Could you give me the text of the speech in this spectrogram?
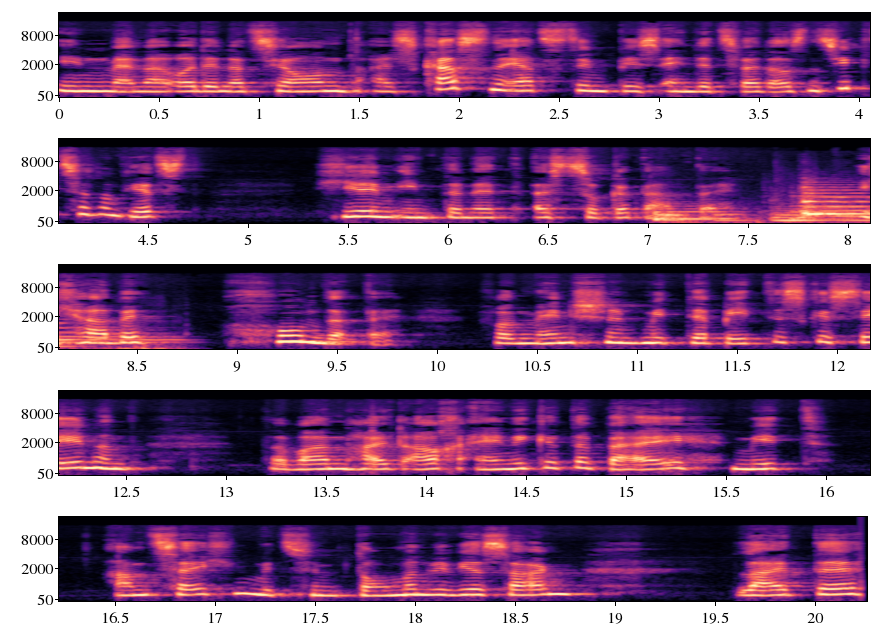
in meiner Ordination als Kassenärztin bis Ende 2017 und jetzt hier im Internet als Zuckertante. Ich habe Hunderte von Menschen mit Diabetes gesehen und da waren halt auch einige dabei mit Anzeichen, mit Symptomen, wie wir sagen. Leute,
